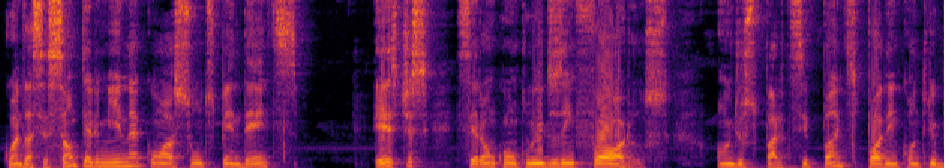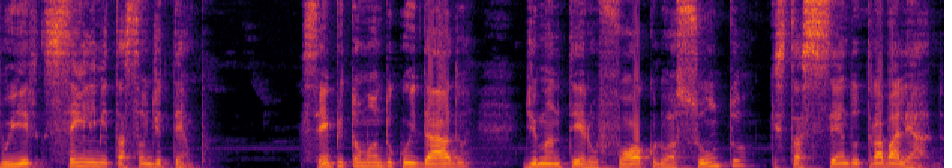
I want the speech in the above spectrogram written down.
Quando a sessão termina com assuntos pendentes, estes serão concluídos em fóruns, onde os participantes podem contribuir sem limitação de tempo, sempre tomando cuidado de manter o foco do assunto que está sendo trabalhado.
